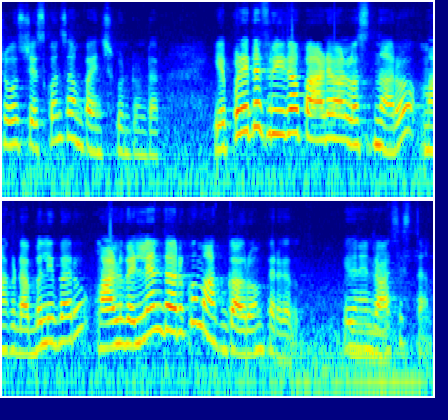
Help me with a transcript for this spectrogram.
షోస్ చేసుకొని సంపాదించుకుంటుంటారు. ఎప్పుడైతే ఫ్రీగా పాడే వాళ్ళు వస్తున్నారో మాకు డబ్బులు ఇవ్వరు. వాళ్ళు వెళ్ళేంత వరకు మాకు గౌరవం పెరగదు. ఇది నేను రాసిస్తాను.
